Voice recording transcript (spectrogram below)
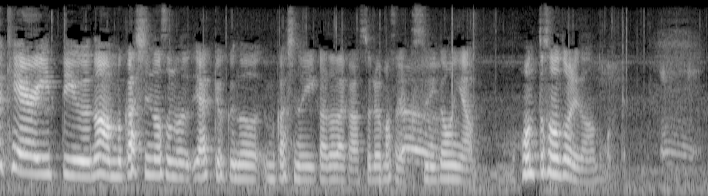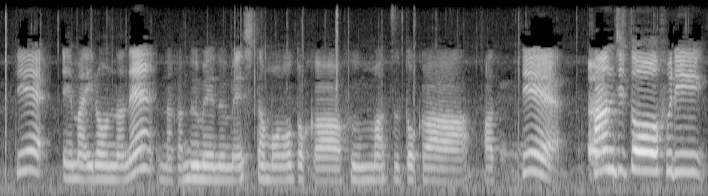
テキャリーっていうのは昔のその薬局の昔の言い方だから、それをまさに薬問屋。ほんとその通りだなと思って。で、えまあいろんなね、なんかぬめぬめしたものとか、粉末とかあって、漢字と振り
